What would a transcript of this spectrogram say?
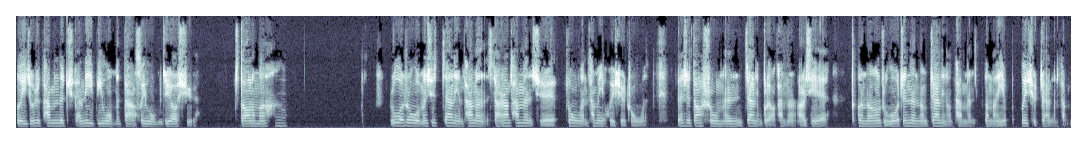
所以就是他们的权利比我们大，所以我们就要学，知道了吗？嗯。如果说我们去占领他们，想让他们学中文，他们也会学中文，但是当时我们占领不了他们，而且。可能如果真的能占领他们，可能也不会去占领他们。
